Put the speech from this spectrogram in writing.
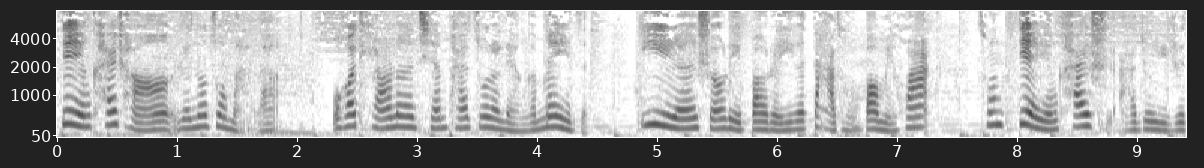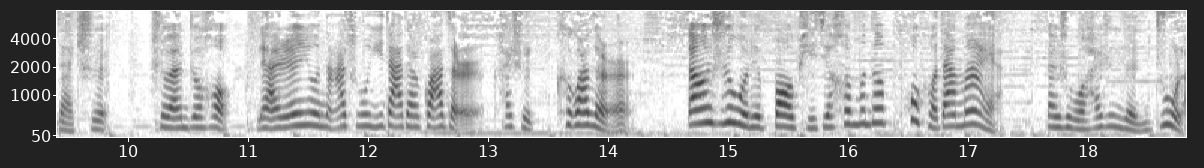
电影开场人都坐满了。我和条儿呢前排坐了两个妹子，一人手里抱着一个大桶爆米花，从电影开始啊就一直在吃。吃完之后，俩人又拿出一大袋瓜子儿，开始嗑瓜子儿。当时我这暴脾气恨不得破口大骂呀，但是我还是忍住了，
